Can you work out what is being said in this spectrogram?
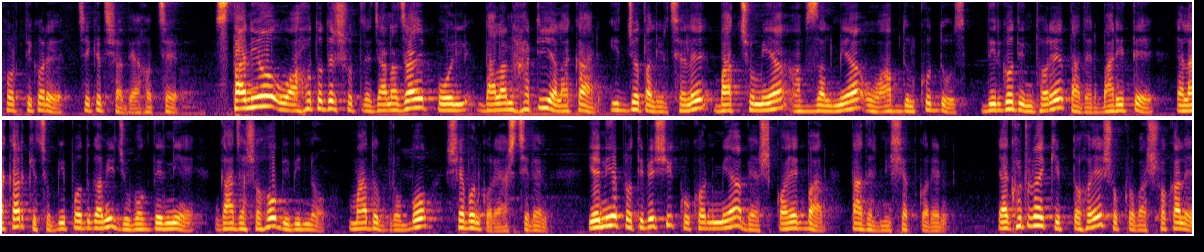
ভর্তি করে চিকিৎসা দেওয়া হচ্ছে। স্থানীয় ও আহতদের সূত্রে জানা যায়, পৈল দালানহাটি এলাকার ইজ্জত আলীর ছেলে বাচ্চু মিয়া, আফজাল মিয়া ও আব্দুল কুদ্দুস দীর্ঘদিন ধরে তাদের বাড়িতে এলাকার কিছু বিপদগামী যুবকদের নিয়ে গাঁজাসহ বিভিন্ন মাদকদ্রব্য সেবন করে আসছিলেন। এ নিয়ে প্রতিবেশী কুখন মিয়া বেশ কয়েকবার তাদের নিষেধ করেন। এ ঘটনায় ক্ষিপ্ত হয়ে শুক্রবার সকালে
